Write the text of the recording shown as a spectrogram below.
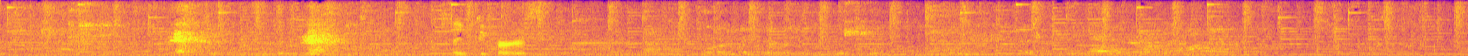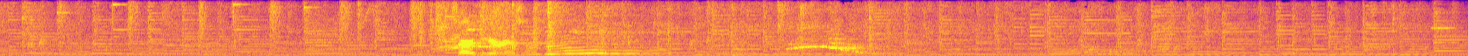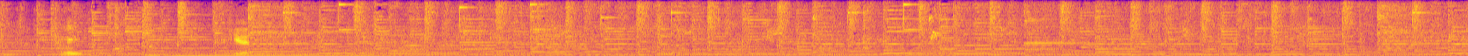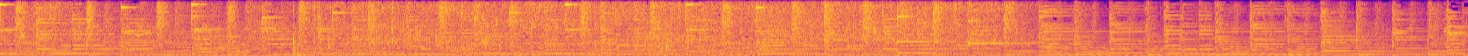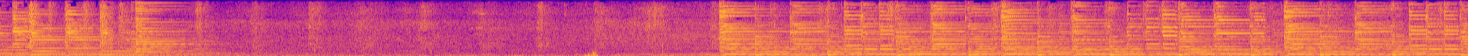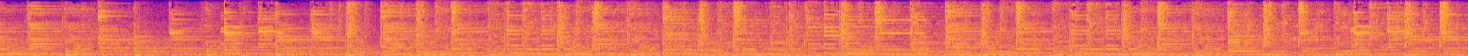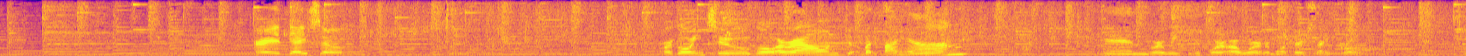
Safety first. So here is Okay. Alright guys, so we're going to go around Bantayan and we're waiting for our motorcycle.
